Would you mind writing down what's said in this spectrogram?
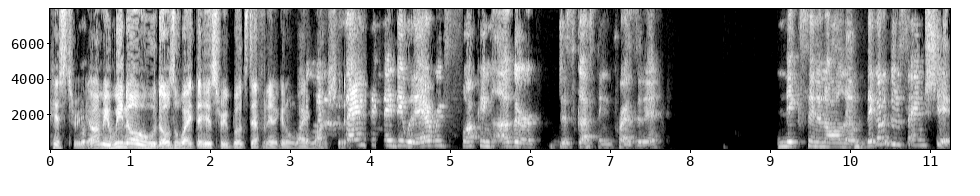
history. I mean, we know those who write the history books definitely are going to whitewash it. Same thing they did with every fucking other disgusting president. Nixon and all them, they're gonna do the same shit.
